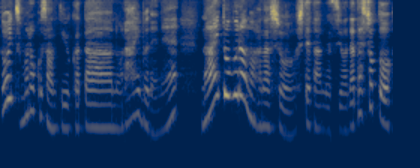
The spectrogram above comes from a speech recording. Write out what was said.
ドイツモロコさんっていう方のライブでね、ナイトブラの話をしてたんですよ。で、私ちょっと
